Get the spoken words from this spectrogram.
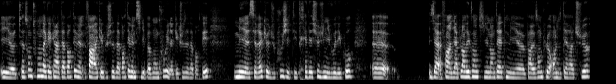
Et euh, de toute façon, tout le monde a quelqu'un à t'apporter, enfin, a quelque chose à t'apporter, même s'il est pas bon en cours, il a quelque chose à t'apporter. Mais euh, c'est vrai que du coup, j'étais très déçue du niveau des cours. Euh, il y a, plein d'exemples qui viennent en tête, mais euh, par exemple, en littérature,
